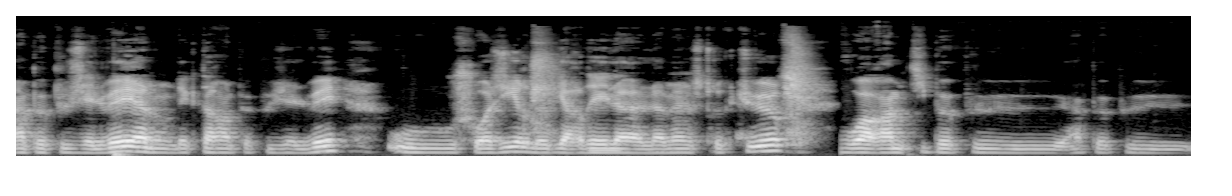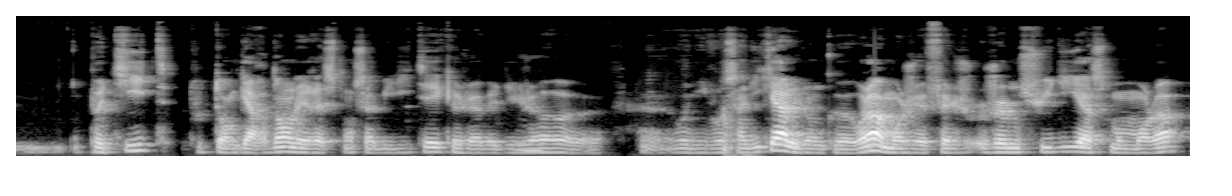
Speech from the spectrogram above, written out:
un peu plus élevé, un nombre d'hectares un peu plus élevé, ou choisir de garder la, la, même structure, voire un petit peu plus, un peu plus petite, tout en gardant les responsabilités que j'avais déjà mmh. euh, euh, au niveau syndical. Donc euh, voilà, moi j'ai fait, je, me suis dit à ce moment-là,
